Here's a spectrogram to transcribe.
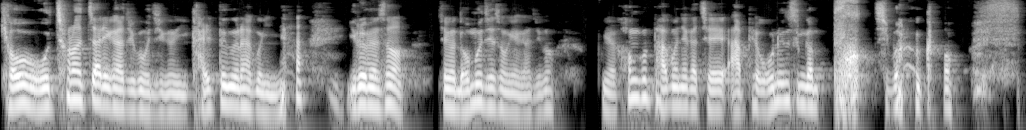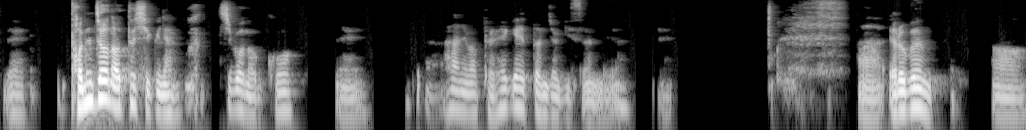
겨우 5천 원짜리 가지고 지금 이 갈등을 하고 있냐 이러면서 제가 너무 죄송해가지고 그냥 헌금 바구니가 제 앞에 오는 순간 푹 집어넣고 네, 던져 넣듯이 그냥 확 집어넣고 네, 하나님 앞에 회개했던 적이 있었는데요. 네. 아, 여러분 어,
